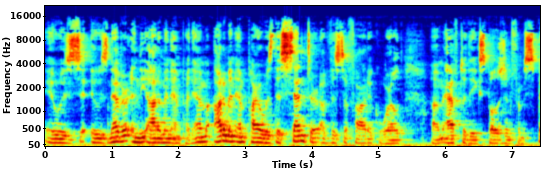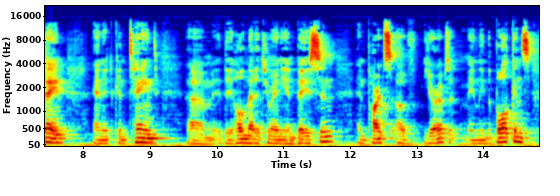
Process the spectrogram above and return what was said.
It was it was never in the Ottoman Empire. The Ottoman Empire was the center of the Sephardic world um, after the expulsion from Spain, and it contained um, the whole Mediterranean basin and parts of Europe, mainly in the Balkans,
